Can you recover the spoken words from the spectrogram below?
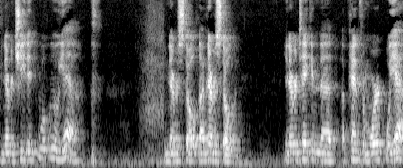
You never cheated? Well, well yeah. you never stole? I've never stolen. You never taken a, a pen from work? Well, yeah.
